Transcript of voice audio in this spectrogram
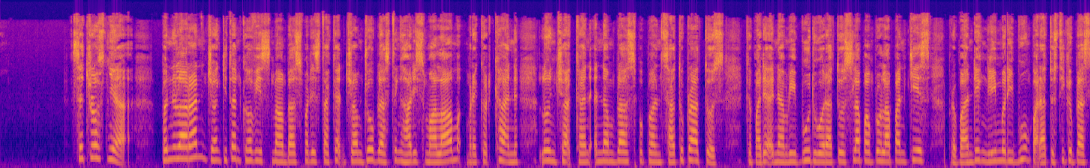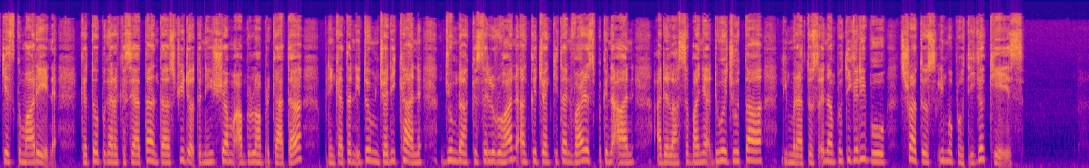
Seterusnya, Penularan jangkitan COVID-19 pada setakat jam 12 tengah hari semalam merekodkan lonjakan 16.1% kepada 6,288 kes berbanding 5,413 kes kemarin. Ketua Pengarah Kesihatan Tan Sri Dr. Hisham Abdullah berkata, peningkatan itu menjadikan jumlah keseluruhan angka jangkitan virus berkenaan adalah sebanyak 2,563,153 kes.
